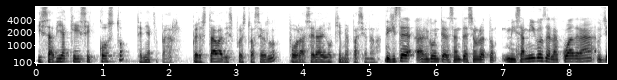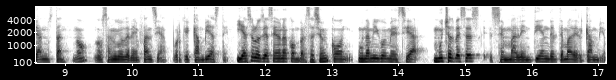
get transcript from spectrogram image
Y sabía que ese costo tenía que pagar pero estaba dispuesto a hacerlo por hacer algo que me apasionaba. Dijiste algo interesante hace un rato. Mis amigos de la cuadra pues ya no están, ¿no? Los amigos de la infancia, porque cambiaste. Y hace unos días tenía una conversación con un amigo y me decía, muchas veces se malentiende el tema del cambio,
